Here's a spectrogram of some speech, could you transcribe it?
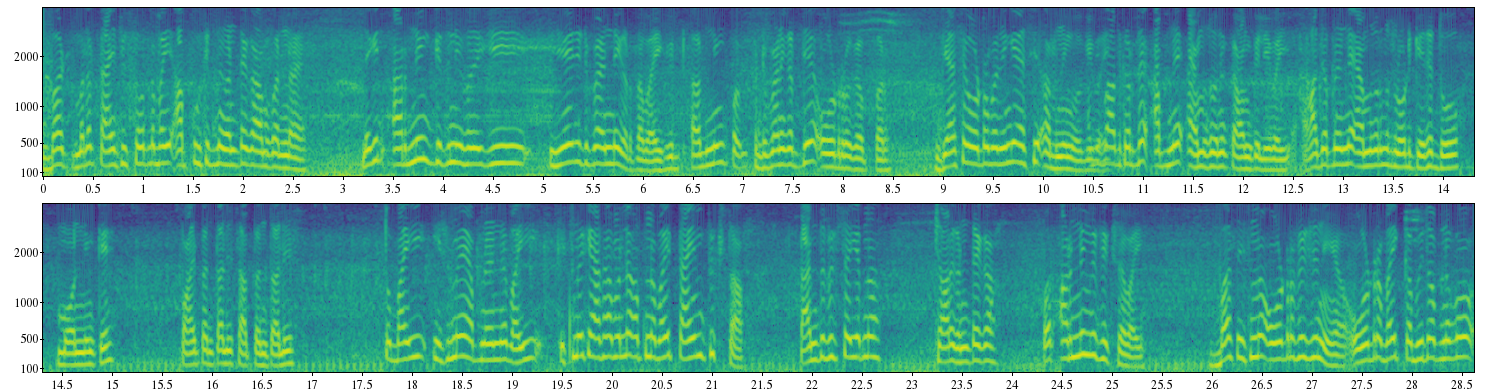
बट मतलब टाइम फिक्स मतलब भाई आपको कितने घंटे काम करना है? लेकिन अर्निंग कितनी होएगी ये डिपेंड नहीं करता भाई अर्निंग डिपेंड करती है ऑर्डर के ऊपर। जैसे ऑर्डर बनेंगे ऐसी अर्निंग होगी भाई। बात करते हैं अपने अमेजोन के काम के लिए भाई। आज अपने ने अमेजोन में स्लॉट किए थे दो मॉर्निंग के। पाँच पैंतालीस, सात पैंतालीस। तो भाई, इसमें अपने ने भाई, इसमें क्या था? मतलब अपना भाई टाइम फिक्स था। टाइम तो फिक्स है ही अपना, चार घंटे का। और अर्निंग भी फिक्स है भाई। बस इसमें ऑर्डर फिक्स नहीं है। ऑर्डर भाई, कभी तो अपने को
